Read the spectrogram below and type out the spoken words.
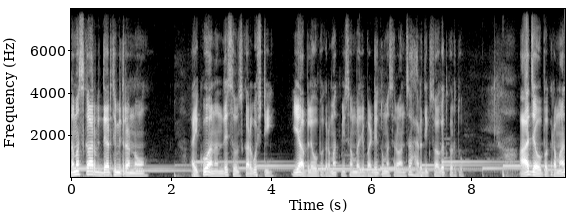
नमस्कार विद्यार्थी मित्रांनो. ऐकू आनंदे संस्कार गोष्टी या आपल्या उपक्रमात मी संभाजी पाटील तुम्हा सर्वांचं हार्दिक स्वागत करतो. आज या उपक्रमात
